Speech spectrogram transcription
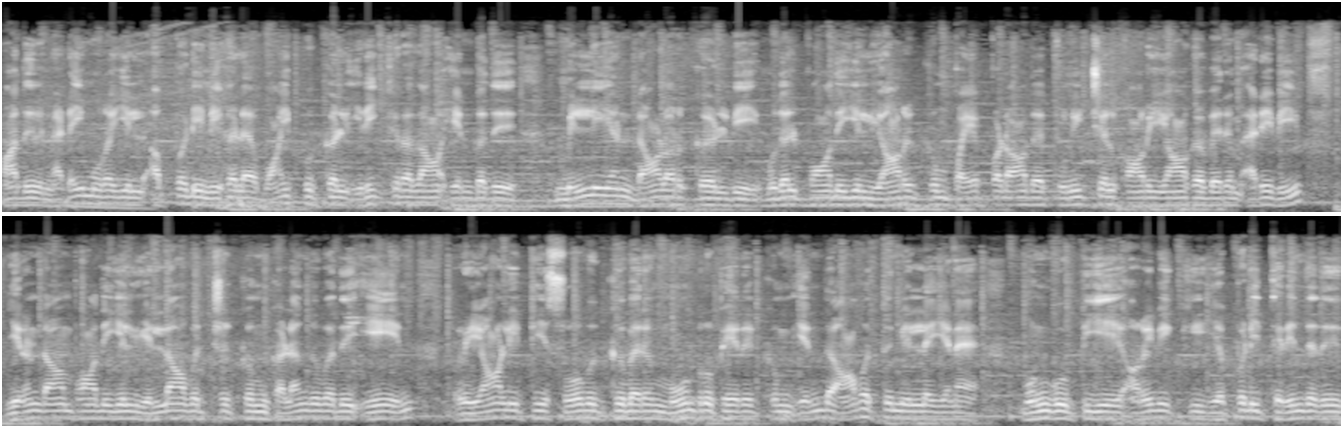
அது நடைமுறையில் அப்படி நிகழ வாய்ப்புகள் இருக்கிறதா என்பது மில்லியன் டாலர் கேள்வி. முதல் பாதியில் யாருக்கும் பயப்படாத துணிச்சல்காரியாக வரும் அருவி. இரண்டாம் பாதியில் எல்லாவற்றுக்கும் கலங்குவது ஏன்? ரியாலிட்டி ஷோவுக்கு வரும் மூன்று பேருக்கும் எந்த ஆபத்தும் இல்லை என முன்கூட்டியே அருவிக்கு எப்படி தெரிந்தது?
